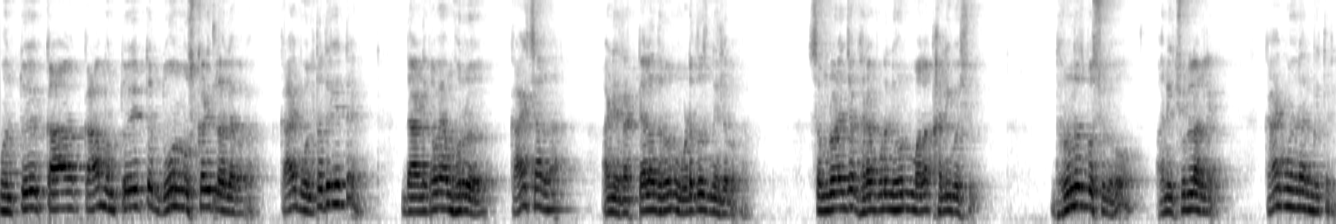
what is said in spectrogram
म्हणतोय का का म्हणतोय तर दोन मुस्काळीत लावल्या बघा. काय बोलता तरी येते दांडगाव्या मोहरं काय चालणार? आणि रट्ट्याला धरून उडतच नेलं बघा. समडोळ्यांच्या घरापुढे नेऊन मला खाली बसू. धरूनच बसलो हो. आणि चूल लागले. काय बोलणार मी तरी?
